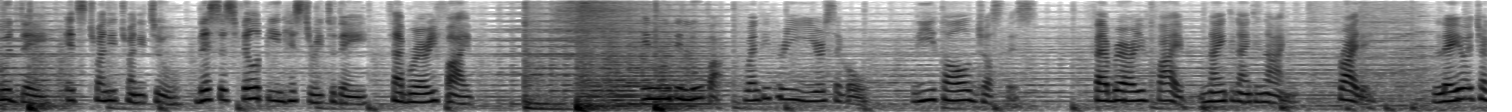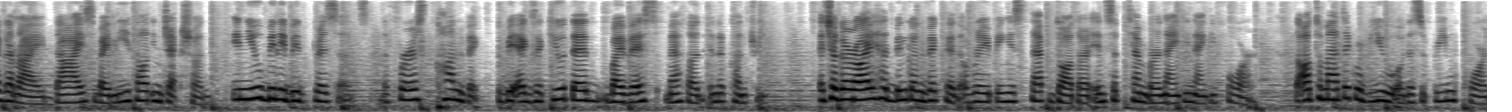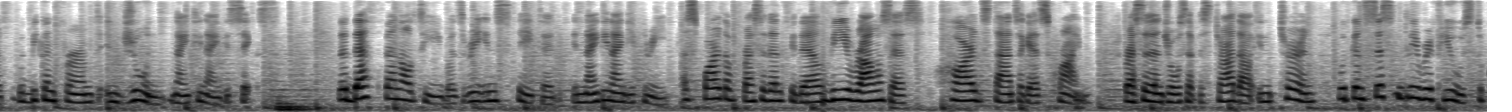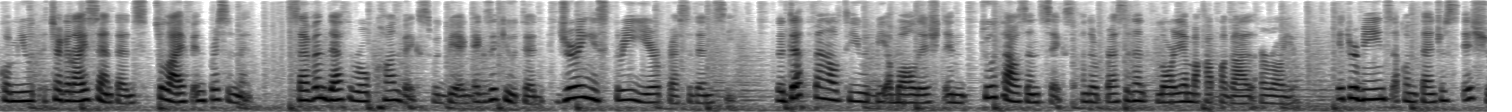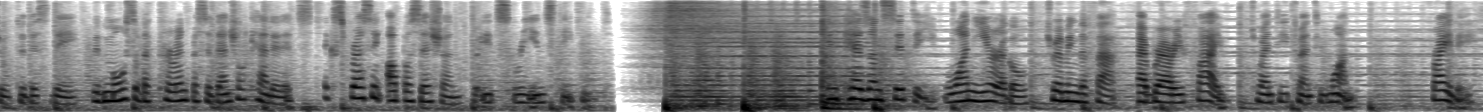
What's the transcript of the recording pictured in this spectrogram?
Good day, it's 2022. This is Philippine History Today, February 5. In Muntinlupa, 23 years ago, lethal justice. February 5, 1999, Friday. Leo Echegaray dies by lethal injection in New Bilibid prisons, the first convict to be executed by this method in the country. Echegaray had been convicted of raping his stepdaughter in September 1994. The automatic review of the Supreme Court would be confirmed in June 1996. The death penalty was reinstated in 1993 as part of President Fidel V. Ramos's hard stance against crime. President Joseph Estrada, in turn, would consistently refuse to commute Echegaray's sentence to life imprisonment. Seven death row convicts would be executed during his three-year presidency. The death penalty would be abolished in 2006 under President Gloria Macapagal Arroyo. It remains a contentious issue to this day, with most of the current presidential candidates expressing opposition to its reinstatement. In Quezon City, one year ago, trimming the fat, February 5, 2021, Friday.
